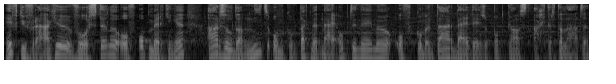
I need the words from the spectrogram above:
Heeft u vragen, voorstellen of opmerkingen? Aarzel dan niet om contact met mij op te nemen of commentaar bij deze podcast achter te laten.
